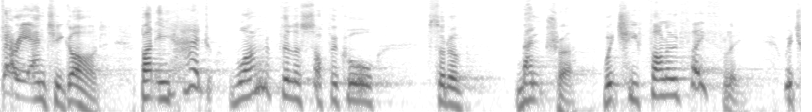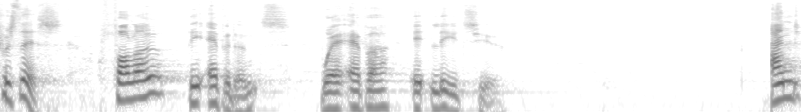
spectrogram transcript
very anti God. But he had one philosophical sort of mantra which he followed faithfully, which was this follow the evidence wherever it leads you. And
